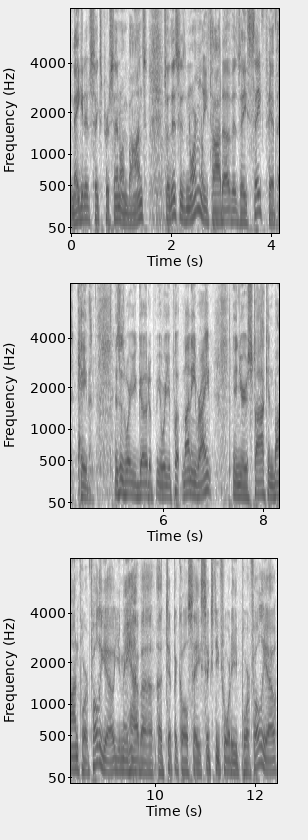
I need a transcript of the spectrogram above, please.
negative negative six percent on bonds. So this is normally thought of as a safe haven. This is where you go to where you put money right in your stock and bond portfolio. You may have a, a typical say 60-40 portfolio portfolio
